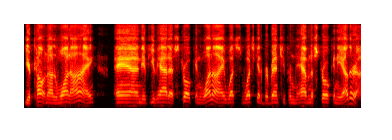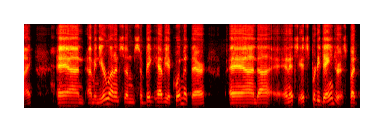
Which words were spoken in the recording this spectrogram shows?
you're counting on one eye. And if you had a stroke in one eye, what's what's going to prevent you from having a stroke in the other eye? And I mean, you're running some some big heavy equipment there and uh, and it's it's pretty dangerous. But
